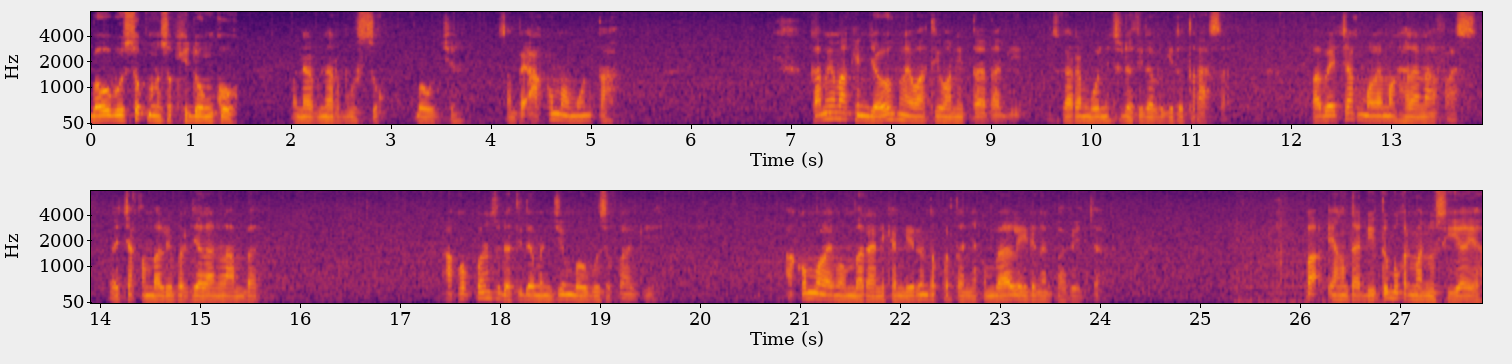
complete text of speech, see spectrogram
Bau busuk menusuk hidungku. Benar-benar busuk baunya. Sampai aku mau muntah. Kami makin jauh melewati wanita tadi. Sekarang bunyi sudah tidak begitu terasa. Pak Becak mulai menghela nafas. Becak kembali berjalan lambat. Aku pun sudah tidak mencium bau busuk lagi. Aku mulai memberanikan diri untuk bertanya kembali dengan Pak Becak. Pak, yang tadi itu bukan manusia ya?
